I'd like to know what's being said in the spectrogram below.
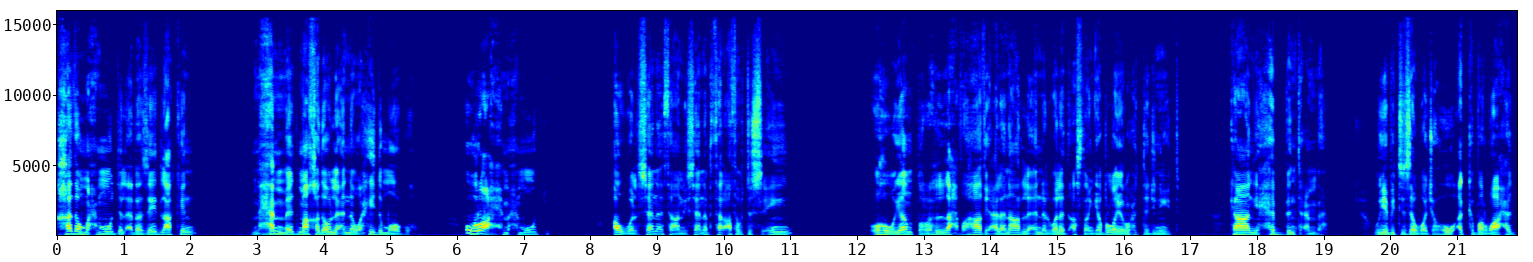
خذوا محمود الأبا زيد لكن محمد ما خذوه لأنه وحيد أمه وأبوه. وراح محمود أول سنة ثاني سنة ب 93 وهو ينطر اللحظة هذه على نار لأن الولد أصلا قبل لا يروح التجنيد كان يحب بنت عمه ويبي يتزوجها. وهو أكبر واحد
